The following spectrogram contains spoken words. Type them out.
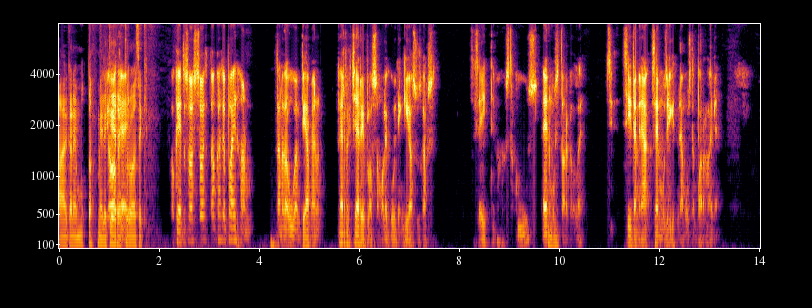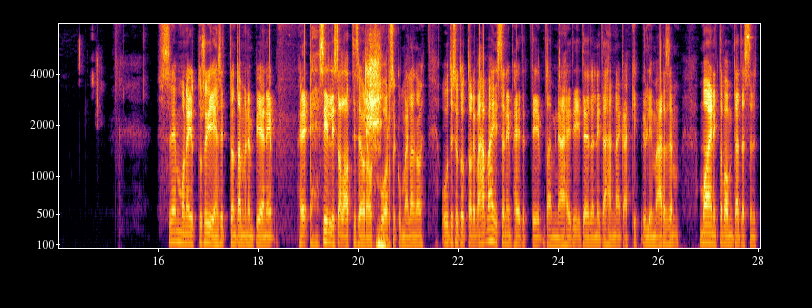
aikainen, mutta melkein okay. retroa sekin. Okei, okay, tuossa olisi, onko se jopa ihan täältä uudempia. Mä en Perfect Cherry Blossom oli kuitenkin joskus 2007, 2006, en mm. muista tarkalleen. Si- siitä minä, sen musiikit minä muistan parhaiten. Semmonen juttu siihen. Sitten on tämmöinen pieni he, sillisalaatti seuraavaksi vuorossa, kun meillä noin uutisjutut oli vähän vähissä, niin heitettiin, tai minä heitin itselleni tähän nämä kaikki ylimääräisen mainittava, mitä tässä nyt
